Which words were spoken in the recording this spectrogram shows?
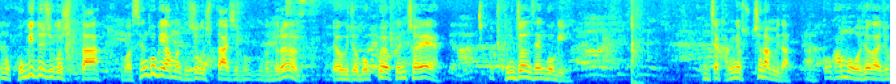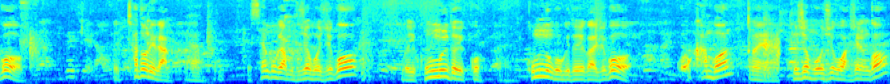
뭐 고기 드시고 싶다, 뭐 생고기 한번 드시고 싶다 하시는 분들은 여기 저 목포역 근처에 궁전 생고기 진짜 강력 추천합니다. 아, 꼭 한번 오셔가지고 차돌이랑 예, 생고기 한번 드셔보시고 뭐이 국물도 있고 예, 굽는 고기도 해가지고 꼭 한번 예, 드셔보시고 하시는 거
